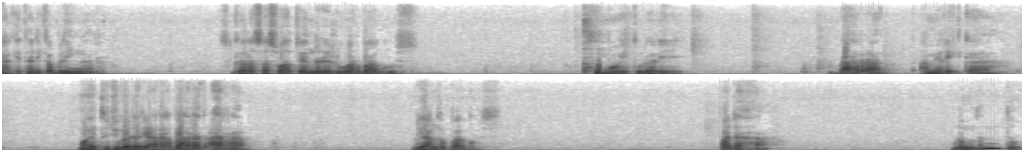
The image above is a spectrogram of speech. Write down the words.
Nah kita ini keblinger. Segala sesuatu yang dari luar bagus. Mau itu dari Barat, Amerika, mau itu juga dari arah barat Arab. Dianggap bagus. Padahal belum tentu.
